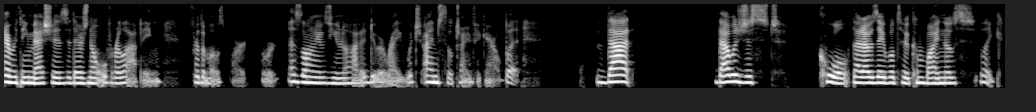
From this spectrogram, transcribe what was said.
everything meshes, there's no overlapping for the most part, or as long as you know how to do it right, which I'm still trying to figure out. But that that was just cool that I was able to combine those like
